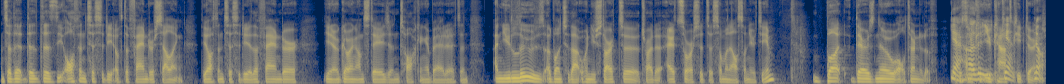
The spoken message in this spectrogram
And so the, the, there's the authenticity of the founder selling, the authenticity of the founder, you know, going on stage and talking about it. And, and you lose a bunch of that when you start to try to outsource it to someone else on your team. But there's no alternative. Yeah. You, other- ca- you, can't, keep doing no, it.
